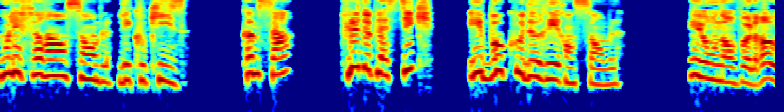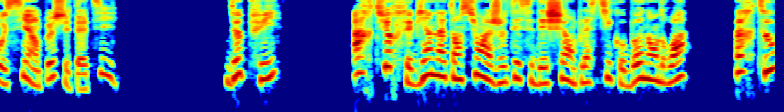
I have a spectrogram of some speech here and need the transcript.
on les fera ensemble, les cookies. Comme ça, plus de plastique et beaucoup de rire ensemble. Et on en volera aussi un peu chez Tati. Depuis, Arthur fait bien attention à jeter ses déchets en plastique au bon endroit, partout,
